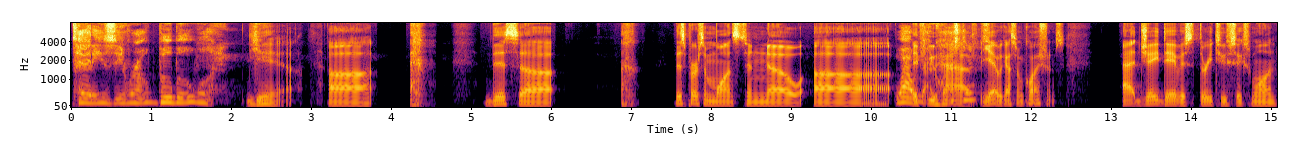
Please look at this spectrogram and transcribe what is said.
Teddy zero, boo boo one. Yeah. Uh this uh this person wants to know uh Wow, if got you have? Yeah, we got some questions. At J Davis 3261,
